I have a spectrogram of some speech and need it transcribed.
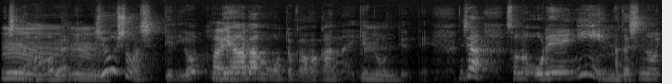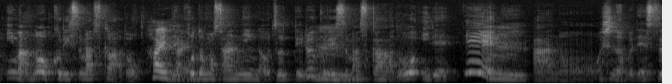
うちの母親に、うん。うん。住所は知ってるよ、電話番号とか分かんないけどうんって言って、じゃあそのお礼にうん。私の今のクリスマスカード、はいはい。で子供3人が写ってるクリスマスカードを入れて「うん。あのしのぶです」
